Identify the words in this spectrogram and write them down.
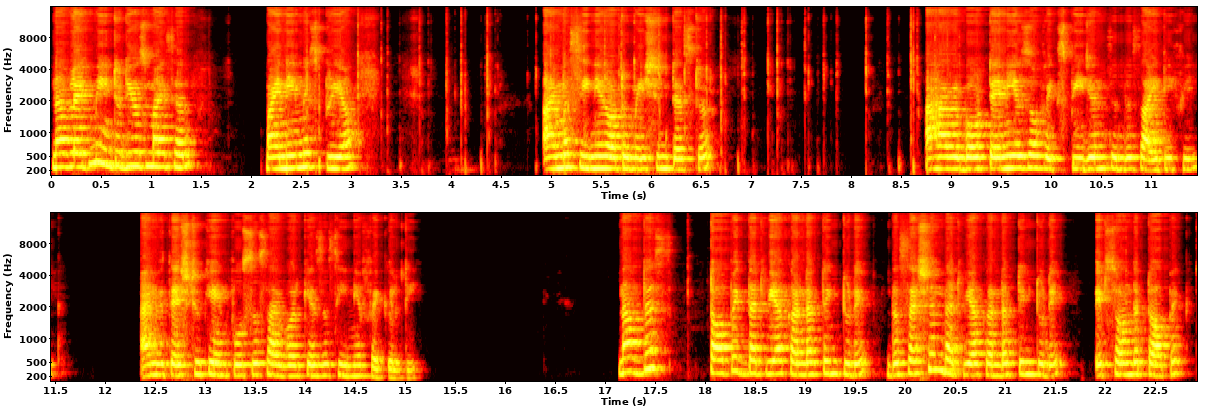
Now let me introduce myself. My name is Priya. I'm a senior automation tester. I have about 10 years of experience in this IT field and with H2K Infosys I work as a senior faculty. Now this topic that we are conducting today, the session that we are conducting today, it's on the topic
